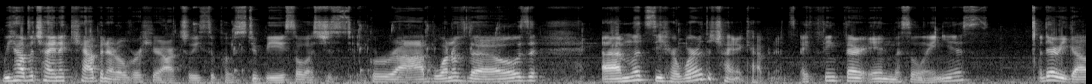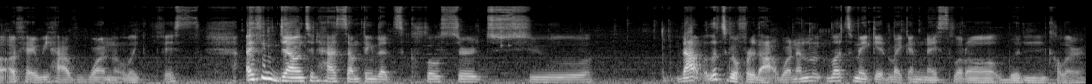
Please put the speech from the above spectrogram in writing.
We have a china cabinet over here, actually, supposed to be. So let's just grab one of those. Um, let's see here. Where are the china cabinets? I think they're in miscellaneous. There we go. Okay, we have one like this. I think Downton has something that's closer to that. Let's go for that one. And let's make it like a nice little wooden color.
